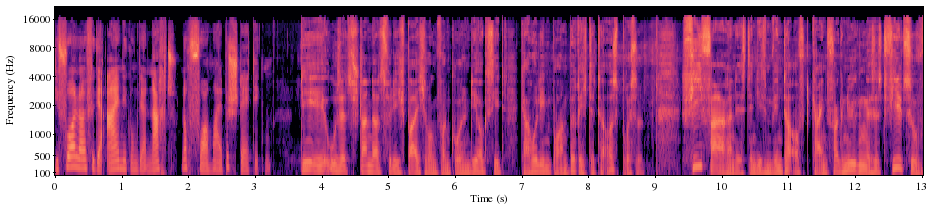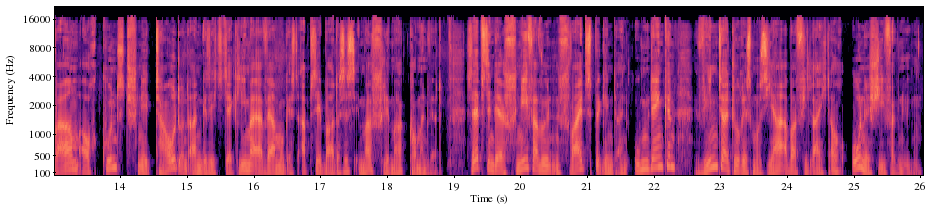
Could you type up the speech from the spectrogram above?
die vorläufige Einigung der Nacht noch formal bestätigen. Die EU setzt Standards für die Speicherung von Kohlendioxid. Caroline Born berichtete aus Brüssel. Skifahren ist in diesem Winter oft kein Vergnügen. Es ist viel zu warm, auch Kunstschnee taut und angesichts der Klimaerwärmung ist absehbar, dass es immer schlimmer kommen wird. Selbst in der schneeverwöhnten Schweiz beginnt ein Umdenken. Wintertourismus ja, aber vielleicht auch ohne Skivergnügen.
